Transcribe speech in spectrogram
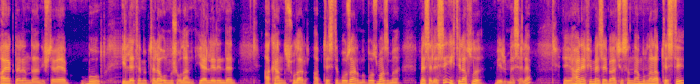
ayaklarından işte veya bu illete müptela olmuş olan yerlerinden akan sular abdesti bozar mı bozmaz mı meselesi ihtilaflı bir mesele. E, Hanefi mezhebi açısından bunlar abdesti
